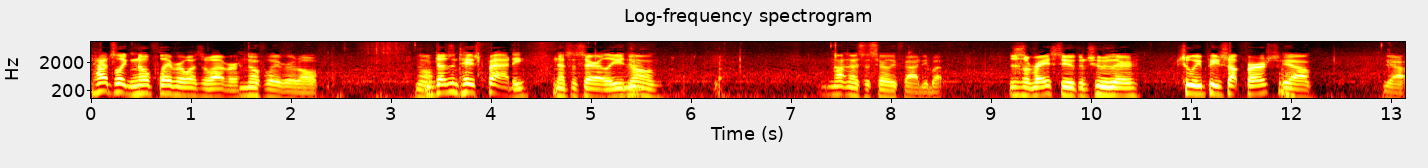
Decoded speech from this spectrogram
Has like no flavor whatsoever. No flavor at all. No. It doesn't taste fatty necessarily either. No. Not necessarily fatty, but This is a race so you can chew their chewy piece up first. yeah. Yeah.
